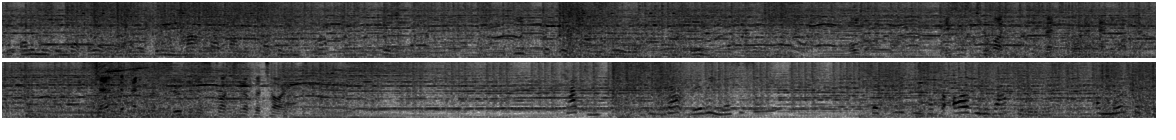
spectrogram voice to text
The enemy in that area are being mocked up by the 2nd and 4th Army Divisions. Please quickly pass through it and aim for the other side. Hold on. This is too much for the defense corps to handle on own. Descend and pursue the destruction of the target. Captain, is that really necessary? The citizens have all been evacuated, and most of the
